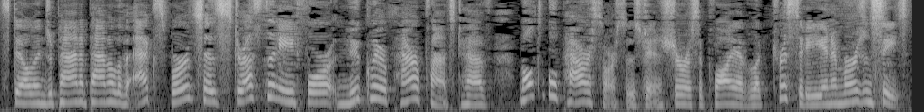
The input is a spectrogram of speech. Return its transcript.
Still in Japan, a panel of experts has stressed the need for nuclear power plants to have multiple power sources to ensure a supply of electricity in emergencies.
